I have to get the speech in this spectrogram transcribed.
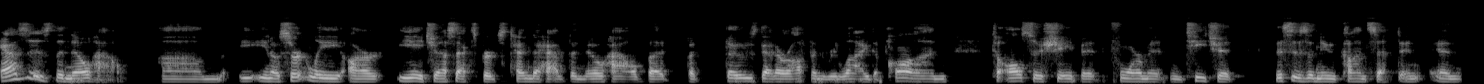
as is the know-how. Um, you know, certainly our EHS experts tend to have the know-how, but but those that are often relied upon to also shape it, form it, and teach it. This is a new concept, and and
